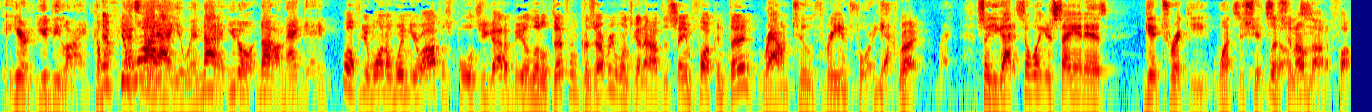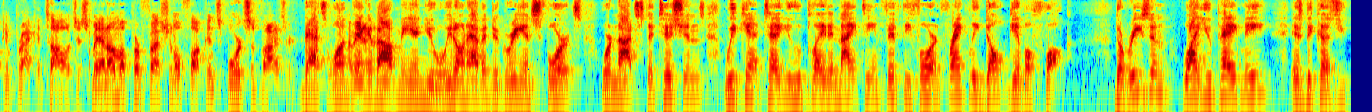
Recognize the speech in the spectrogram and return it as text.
You're, you'd be lying. Come If on, that's not how you win. Not you don't not on that game. well, if you want to win your office pools, you got to be a little different because everyone's going to have the same fucking thing. Round two, three, and four. Yeah, Right. right. So you got it. So what you're saying is get tricky once the shit starts. Listen, I'm not a fucking bracketologist, man. I'm a professional fucking sports advisor. That's one I thing mean, about me and you. We don't have a degree in sports. We're not statisticians. We can't tell you who played in 1954, and frankly, don't give a fuck. The reason why you pay me is because you,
